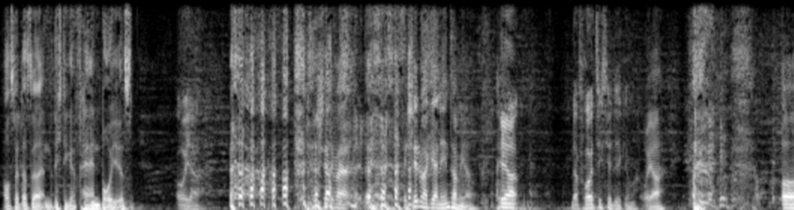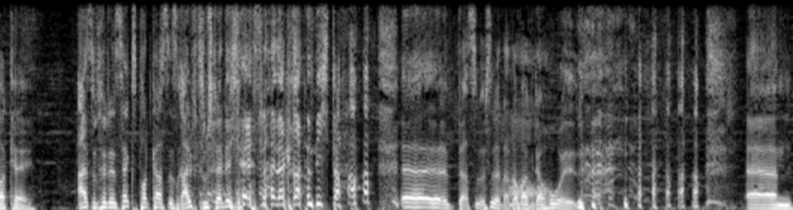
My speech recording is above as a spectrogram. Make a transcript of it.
außer dass er ein richtiger Fanboy ist. Oh ja. Er steht immer, er steht immer gerne hinter mir. Ja. Da freut sich der Dick immer. Oh ja. Okay. Also für den Sex-Podcast ist Ralf zuständig, der ist leider gerade nicht da. Äh, das müssen wir dann nochmal wiederholen. ähm,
